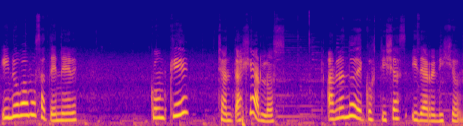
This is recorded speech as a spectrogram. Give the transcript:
y no vamos a tener con qué chantajearlos. Hablando de costillas y de religión,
